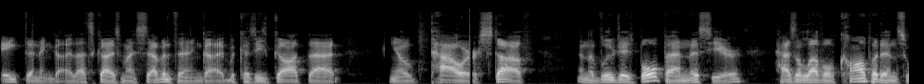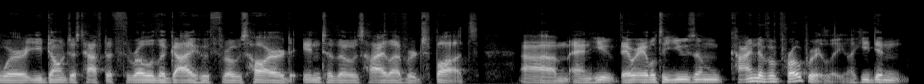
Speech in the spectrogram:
eighth inning guy. That guy's my seventh inning guy because he's got that, you know, power stuff. And the Blue Jays bullpen this year has a level of competence where you don't just have to throw the guy who throws hard into those high leverage spots. Um, and he, they were able to use him kind of appropriately. Like he didn't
